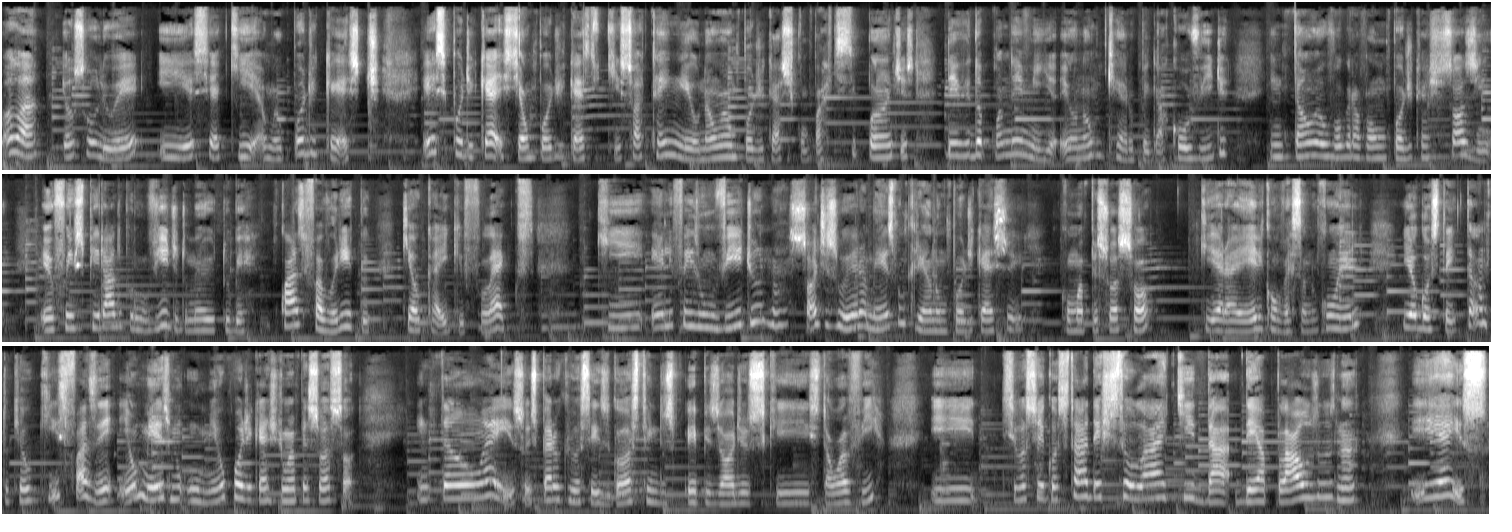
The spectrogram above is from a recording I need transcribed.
Olá, eu sou o Liuê e esse aqui é o meu podcast. Esse podcast é um podcast que só tem eu, não é um podcast com participantes devido à pandemia. Eu não quero pegar Covid, então eu vou gravar um podcast sozinho. Eu fui inspirado por um vídeo do meu youtuber quase favorito, que é o Kaique Flex, que ele fez um vídeo né, só de zoeira mesmo, criando um podcast com uma pessoa só que era ele conversando com ele, e eu gostei tanto que eu quis fazer eu mesmo o meu podcast de uma pessoa só. Então é isso, eu espero que vocês gostem dos episódios que estão a vir. E se você gostar, deixe seu like, dá, dê aplausos, né? E é isso.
